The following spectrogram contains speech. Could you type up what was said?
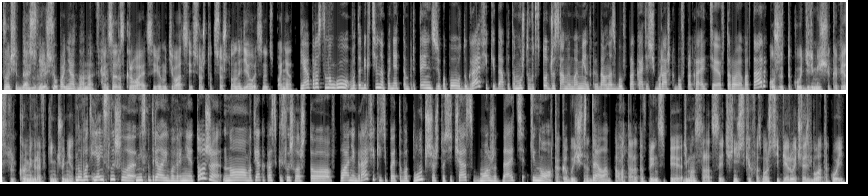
короче, да. Ну, с ней короче, все понятно, она в конце раскрывается, ее мотивация, и все, что, все, что она делает, становится понятно. Я просто могу вот объективно понять там претензию по поводу графики, да, потому что вот в тот же самый момент, когда у нас был в прокате Чебурашка, был в прокате второй Аватар, Уже такой дерьмище капец, тут кроме графики ничего нет. ну вот я не слышала, не смотрела его, вернее, тоже, но вот я как раз-таки слышала, что в плане графики, типа, это вот лучше, что сейчас может дать кино. Как обычно, в да. целом. Аватар это, в принципе, демонстрация технических возможностей. Первая часть была такой,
